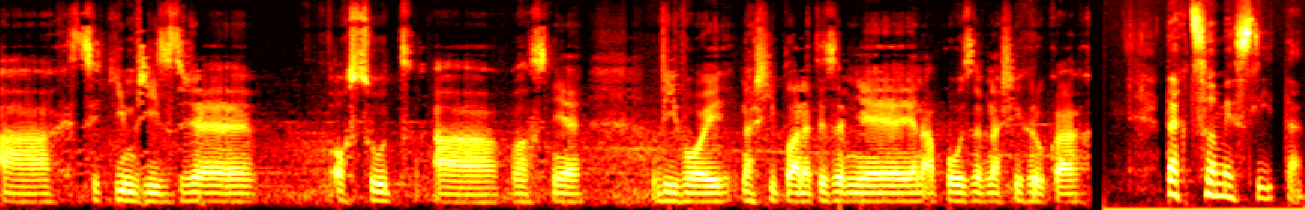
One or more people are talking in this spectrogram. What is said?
a chci tím říct, že osud a vlastně vývoj naší planety Země je jen a pouze v našich rukách. Tak co myslíte?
